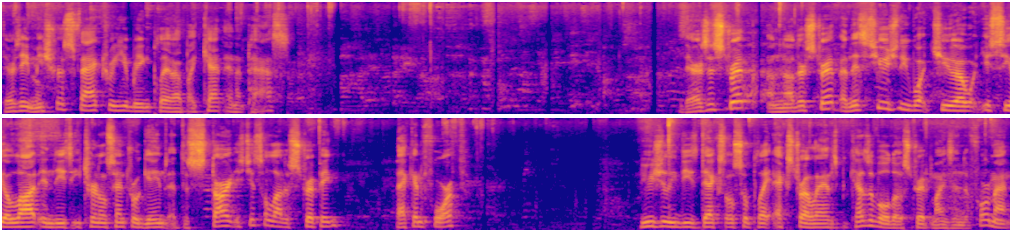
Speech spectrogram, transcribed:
There's a Mishra's factory here being played out by Cat and a pass. There's a strip, another strip, and this is usually what you uh, what you see a lot in these Eternal Central games. At the start, it's just a lot of stripping, back and forth. Usually, these decks also play extra lands because of all those strip mines in the format.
